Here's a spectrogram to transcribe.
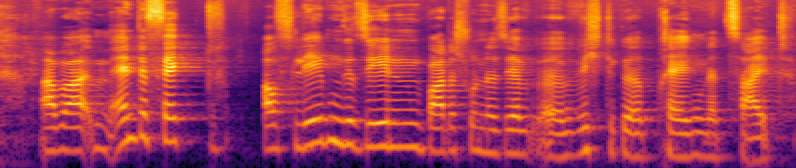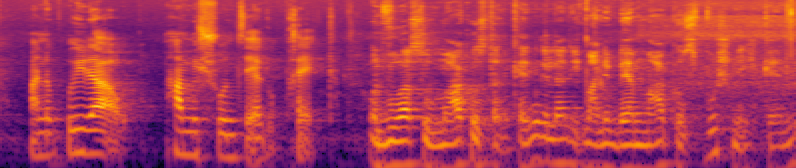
Aber im Endeffekt aufs Leben gesehen war das schon eine sehr äh, wichtige, prägende Zeit. Meine Brüder haben mich schon sehr geprägt. Und wo hast du Markus dann kennengelernt? Ich meine, wer Markus Busch nicht kennt.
